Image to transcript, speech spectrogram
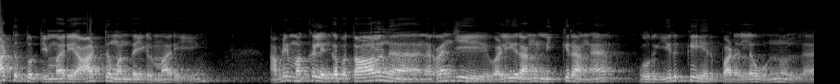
ஆட்டு தொட்டி மாதிரி ஆட்டு மந்தைகள் மாதிரி அப்படியே மக்கள் எங்கே பார்த்தாலும் நிறைஞ்சி வழியிறாங்க நிற்கிறாங்க ஒரு இருக்கை ஏற்பாடு இல்லை ஒன்றும் இல்லை.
